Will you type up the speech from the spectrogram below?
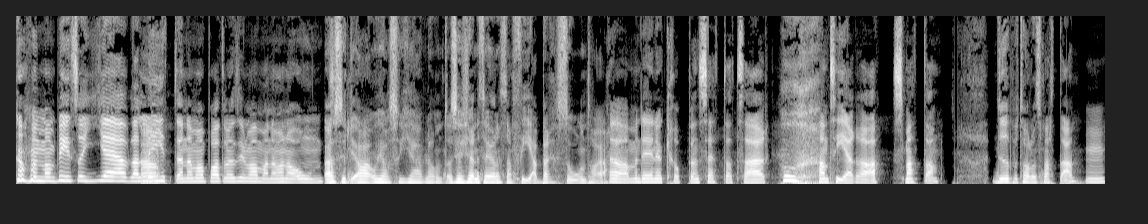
Men man blir så jävla Ja. liten när man pratar med sin mamma när man har ont. Alltså ja, och jag har så jävla ont. Alltså jag känner att jag har nästan feber, så ont har jag. Ja, men det är nog kroppens sätt att så här hantera smärtan. Du, på tal om smärta. Mm.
